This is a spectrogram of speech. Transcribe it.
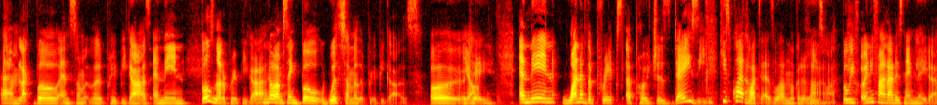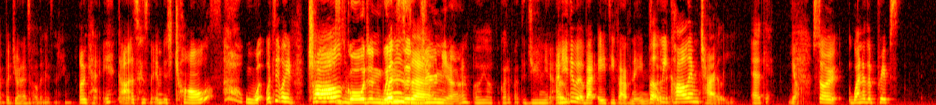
Um, like Bill and some of the preppy guys, and then Bill's not a preppy guy. no, I'm saying Bill with some of the preppy guys. Oh, Yeah. okay. And then one of the preps approaches Daisy. He's quite hot as well, I'm not gonna lie. He's hot. But we've only found out his name later. But do you want to tell them his name? Okay, guys, his name is Charles. What, what's it? Wait, Charles Charles. Gordon Windsor. Jr. oh yeah, I forgot about the junior. I knew there were about eighty-five names. But we call him Charlie. Okay. Yeah. So one of the preps,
